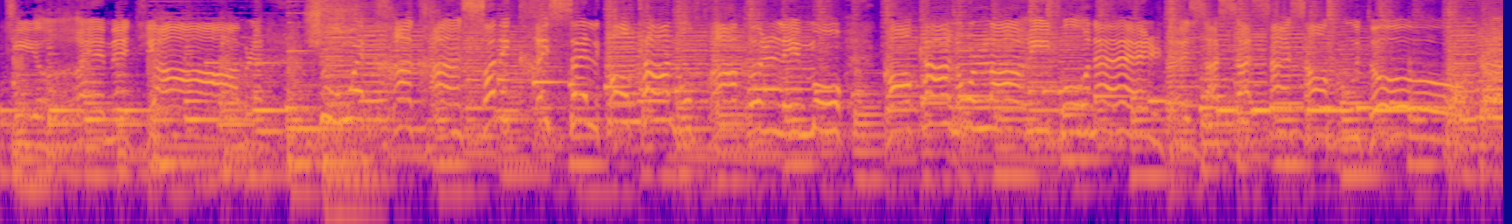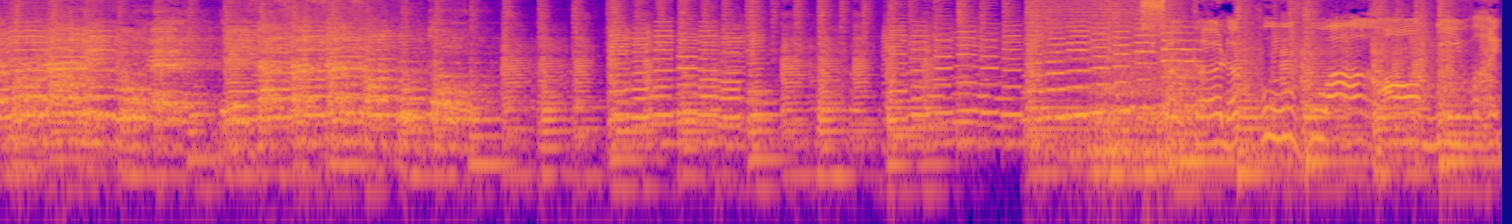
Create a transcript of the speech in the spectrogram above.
est irrémédiable. Jouez crin-crin, sonnez crécelle, quand canon frappe les mots, quand canon la ritournelle des assassins sans couteau. Des assassins sans couteau. Ce que le pouvoir enivre et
